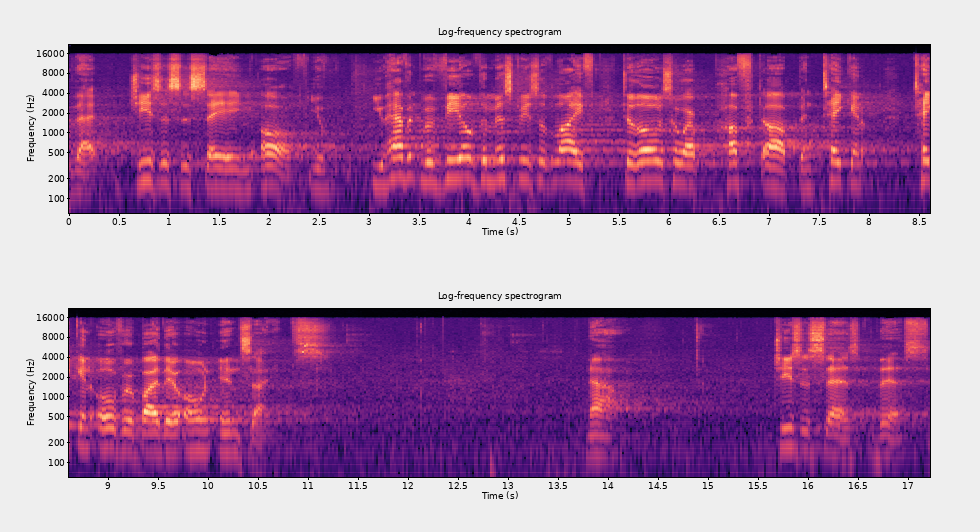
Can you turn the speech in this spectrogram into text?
that Jesus is saying, oh, you you haven't revealed the mysteries of life to those who are puffed up and taken, taken over by their own insights. Now, Jesus says this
